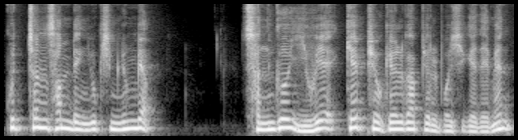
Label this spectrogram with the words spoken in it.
9366명 선거 이후에 개표 결과표를 보시게 되면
